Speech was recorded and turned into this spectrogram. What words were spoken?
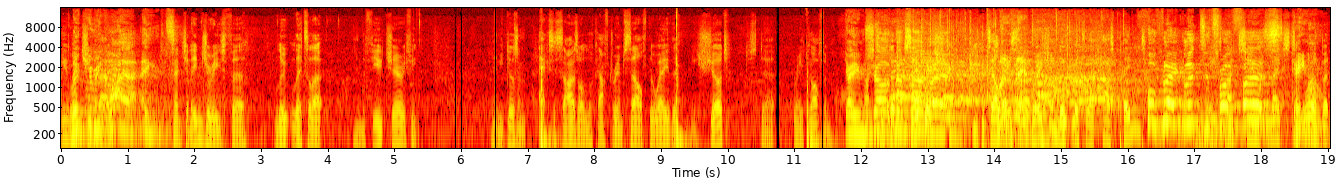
You you mentioned about require potential injuries for Luke Littler in the future if he maybe doesn't exercise or look after himself the way that he should. Just uh, break off and Game That's shot his the double two, third which leg. you can tell from the celebration Luke Littler has pinned. Fourth leg. Luton to Leads throw by two first. legs to Game one, on. but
